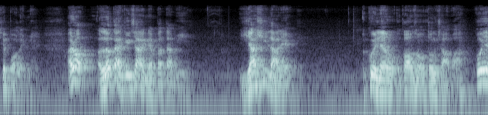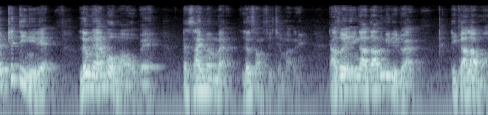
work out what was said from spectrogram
ဖြစ်ပေါ်လိမ့်မယ်အဲ့တော့အလောက်ကန်ကိစ္စတွေနဲ့ပတ်သက်ပြီး ရရှိလာတဲ့အခွင့်အလမ်းကိုအကောင်းဆုံးအသုံးချပါကိုယ့်ရဲ့ဖြစ်တည်နေတဲ့လုပ်ငန်းပေါ်မှာပဲဒီဇိုင်းမမတ်လှုပ်ဆောင်စေချင်ပါတယ်ဒါဆိုရင်အင်္ဂါသားသမီးတွေအတွက်ဒီကာလမှာ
